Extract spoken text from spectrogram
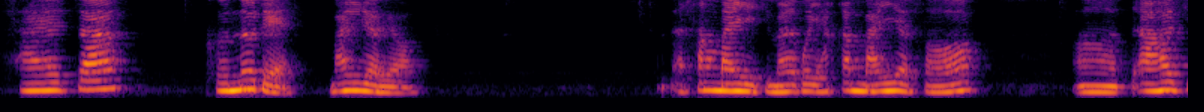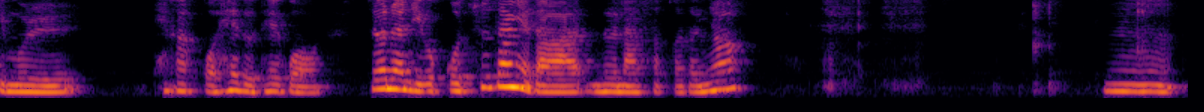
살짝 그늘에 말려요. 바싹 말리지 말고 약간 말려서 어, 짜지 물 해갖고 해도 되고 저는 이거 고추장에다 넣어놨었거든요. 음,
